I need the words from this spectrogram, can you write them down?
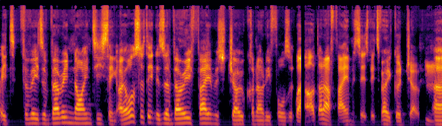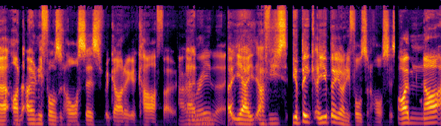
It's for me, it's a very 90s thing. I also think there's a very famous joke on Only Fools. And Well, I don't know how famous it is, but it's a very good joke Hmm. uh, on Only Fools and Horses regarding a car phone. Oh, And, really? uh, yeah. Have you? You're big. Are you big Only Fools and Horses? I'm not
